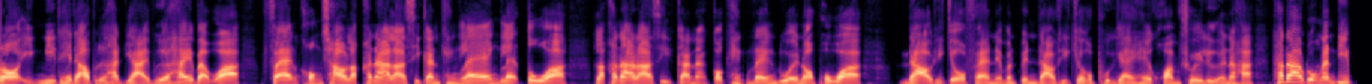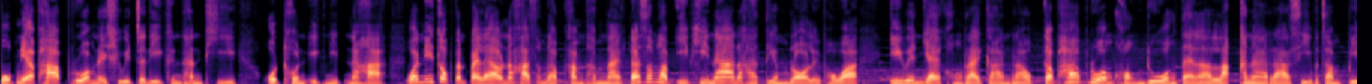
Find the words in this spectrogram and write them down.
รออีกนิดให้ดาวพฤหัสย้ายเพื่อให้แบบว่า แฟนของชาวลัคนาราศีกันย์แข็งแรง และตัวลัคนาราศีกันย์อะก็แข็งแรงด้วยเนาะเพราะว่า ดาวที่เกี่ยวกับแฟนเนี่ยมันเป็นดาวที่เกี่ยวกับผู้ใหญ่ให้ความช่วยเหลือนะคะ ถ้าดาวดวงนั้นดีปุ๊บเนี่ยภาพรวมในชีวิตจะดีขึ้นทันทีอดทนอีกนิดนะคะ วันนี้จบกันไปแล้วนะคะสำหรับคำทำนายและสำหรับ EP หน้านะคะ เตรียมรอเลยเพราะว่า อีเวนต์ใหญ่ของรายการเรากับภาพรวมของดวงแต่ละลัคนาราศีประจำปี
